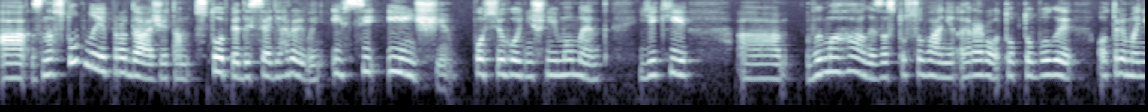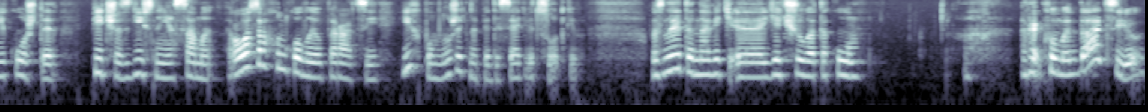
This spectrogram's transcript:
А з наступної продажі там 150 гривень і всі інші по сьогоднішній момент, які а, вимагали застосування РРО, тобто були отримані кошти під час здійснення саме розрахункової операції, їх помножать на 50%. Ви знаєте, навіть е, я чула таку рекомендацію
